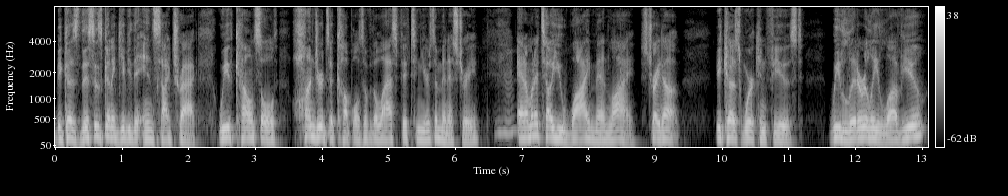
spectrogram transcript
because this is going to give you the inside track. We've counseled hundreds of couples over the last 15 years of ministry. Mm-hmm. And I'm going to tell you why men lie straight up because we're confused. We literally love you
